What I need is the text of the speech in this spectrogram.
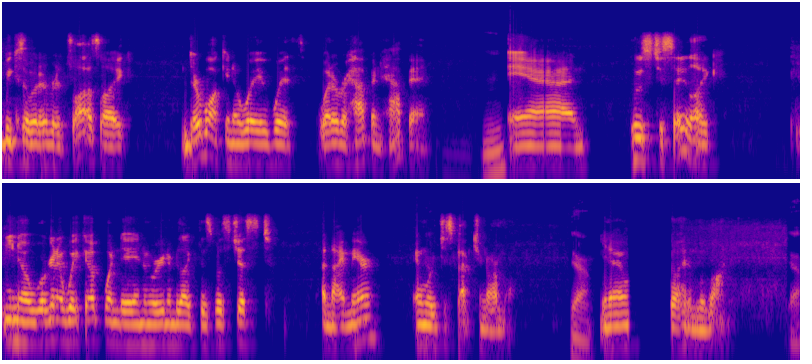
because of whatever it's lost. Like, they're walking away with whatever happened happened, Mhm. and who's to say like, you know, we're going to wake up one day and we're going to be like, this was just a nightmare, and we're just back to normal. Yeah. You know, go ahead and move on. Yeah.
